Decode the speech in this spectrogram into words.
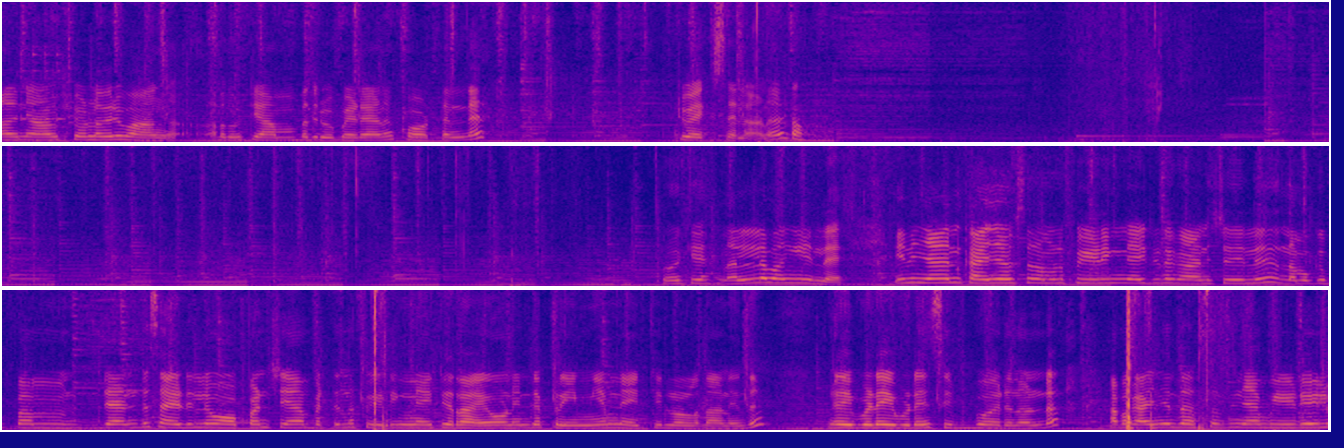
അതിനാവശ്യമുള്ളവർ വാങ്ങുക. അറുന്നൂറ്റി അമ്പത് രൂപയുടെയാണ് കോട്ടന്റെ ടു എക്സൽ ആണ് കേട്ടോ. ഓക്കെ നല്ല ഭംഗിയല്ലേ? ഇനി ഞാൻ കഴിഞ്ഞ ദിവസം നമ്മൾ ഫീഡിംഗ് നൈറ്റിയുടെ കാണിച്ചതിൽ നമുക്കിപ്പം രണ്ട് സൈഡിലും ഓപ്പൺ ചെയ്യാൻ പറ്റുന്ന ഫീഡിംഗ് നൈറ്റ് റയോണിന്റെ പ്രീമിയം നൈറ്റിലുള്ളതാണിത് ഇവിടെ ഇവിടെയും സിബ് വരുന്നുണ്ട്. അപ്പോൾ കഴിഞ്ഞ ദിവസത്തിൽ ഞാൻ വീഡിയോയിൽ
